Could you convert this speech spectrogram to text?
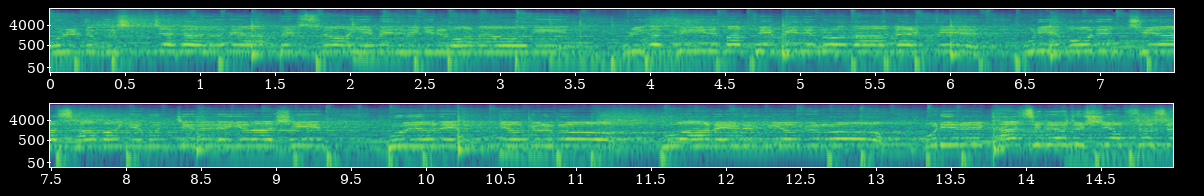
오늘도 그 십자가 은혜 앞에서 예배드리기를 원하오니 우리가 그 이름 앞에 믿음으로 나아갈 때 우리의 모든 죄와 사망의 문제를 해결하신 부활의 능력으로 부활의 능력으로 우리를 다스려 주시옵소서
